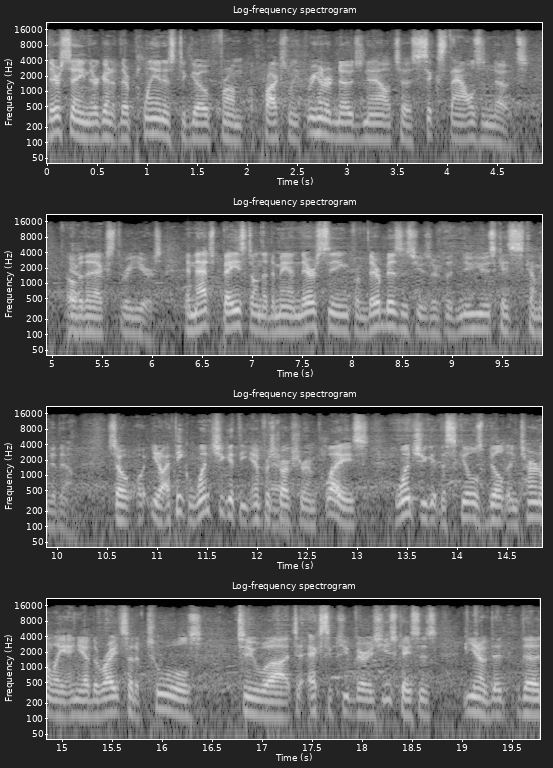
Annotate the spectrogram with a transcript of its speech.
they're saying they're going to, their plan is to go from approximately 300 nodes now to 6,000 nodes over Yeah. the next three years. And that's based on the demand they're seeing from their business users with new use cases coming to them. So, you know, I think once you get the infrastructure in place, once you get the skills built internally and you have the right set of tools to, uh, to execute various use cases, you know, the, the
